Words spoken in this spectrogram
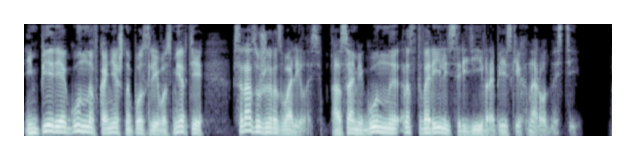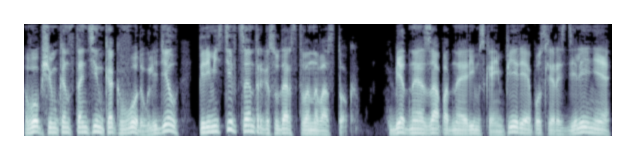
Империя гуннов, конечно, после его смерти сразу же развалилась, а сами гунны растворились среди европейских народностей. В общем, Константин как в воду глядел, переместив центр государства на восток. Бедная Западная Римская империя после разделения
